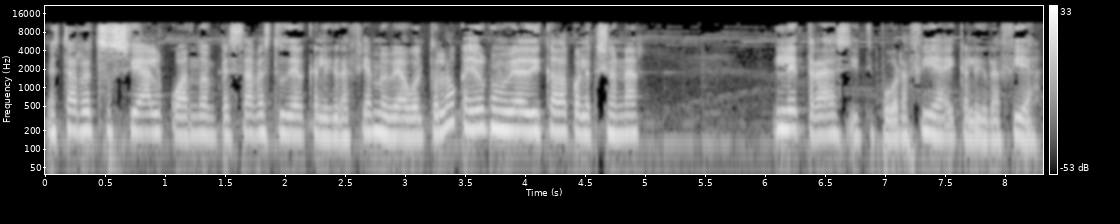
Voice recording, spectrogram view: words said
esta red social cuando empezaba a estudiar caligrafía me hubiera vuelto loca. Yo creo que me hubiera dedicado a coleccionar letras y tipografía y caligrafía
